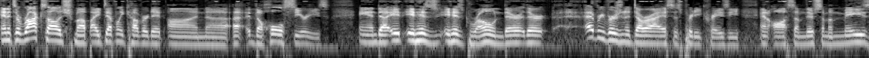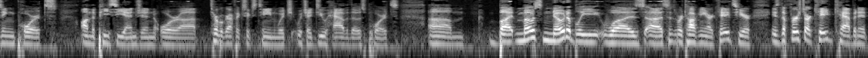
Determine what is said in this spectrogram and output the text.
and it's a rock solid shmup. I definitely covered it on uh, uh, the whole series, and uh, it it has it has grown. There there every version of Darius is pretty crazy and awesome. There's some amazing ports on the PC Engine or uh, TurboGrafx 16, which which I do have those ports. Um, but most notably was uh, since we're talking arcades here is the first arcade cabinet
